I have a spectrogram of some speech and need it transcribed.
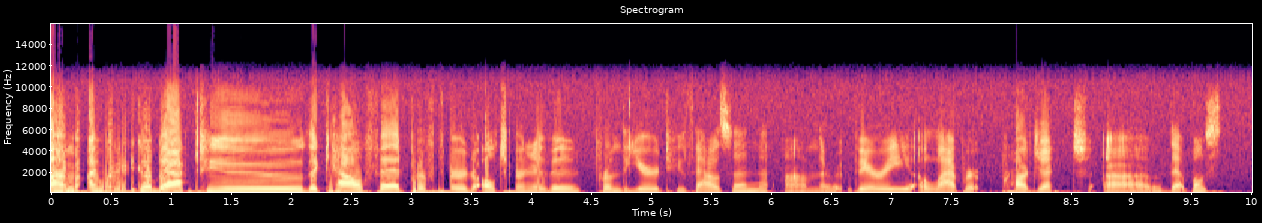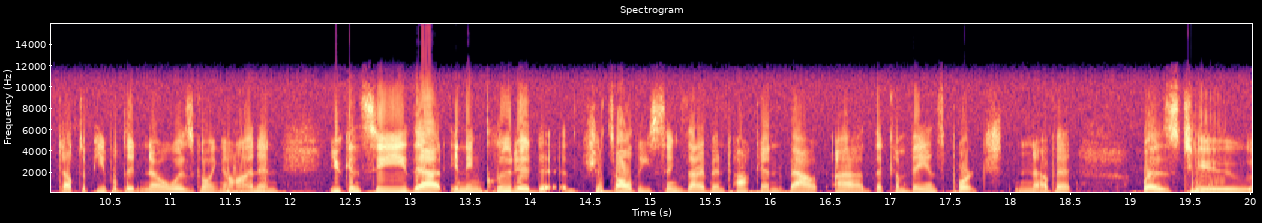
Um, I wanted to go back to the CalFed preferred alternative from the year 2000. Um, the very elaborate project uh, that most Delta people didn't know was going on, and you can see that it included just all these things that I've been talking about. Uh, the conveyance portion of it was to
